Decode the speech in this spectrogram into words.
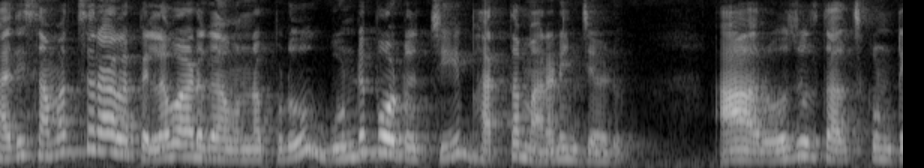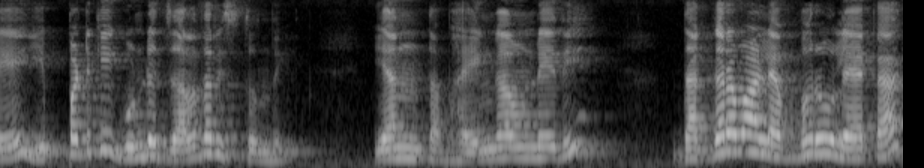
పది సంవత్సరాల పిల్లవాడుగా ఉన్నప్పుడు గుండెపోటు వచ్చి భర్త మరణించాడు. ఆ రోజులు తలుచుకుంటే ఇప్పటికీ గుండె జలధరిస్తుంది. ఎంత భయంగా ఉండేది? దగ్గర వాళ్ళెవ్వరూ లేక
